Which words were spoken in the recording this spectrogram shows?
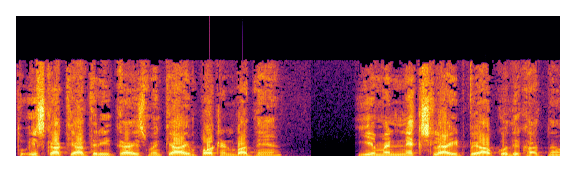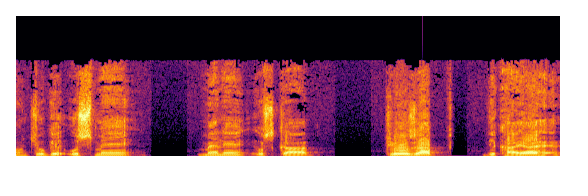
تو اس کا کیا طریقہ ہے؟ اس میں کیا امپورٹنٹ باتیں ہیں؟ یہ میں نیکسٹ سلائیڈ پہ آپ کو دکھاتا ہوں، چونکہ اس میں میں نے اس کا کلوز اپ دکھایا ہے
